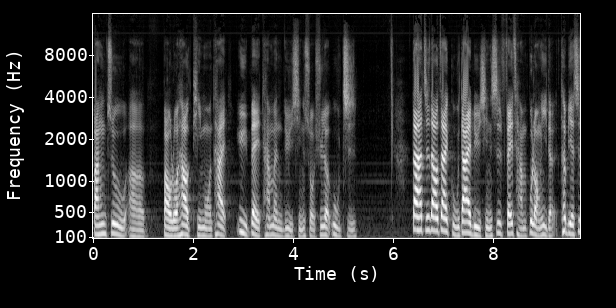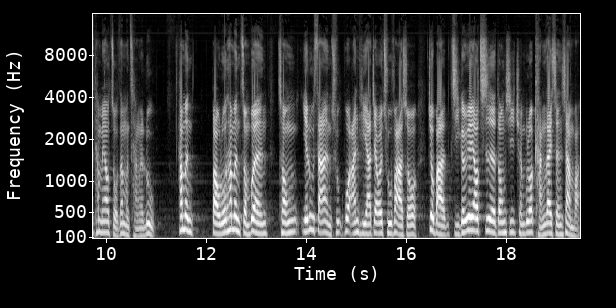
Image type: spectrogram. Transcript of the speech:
帮助呃保罗还有提摩太预备他们旅行所需的物资。大家知道，在古代旅行是非常不容易的，特别是他们要走这么长的路，他们保罗他们总不能从耶路撒冷出或安提亚教会出发的时候，就把几个月要吃的东西全部都扛在身上吧？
